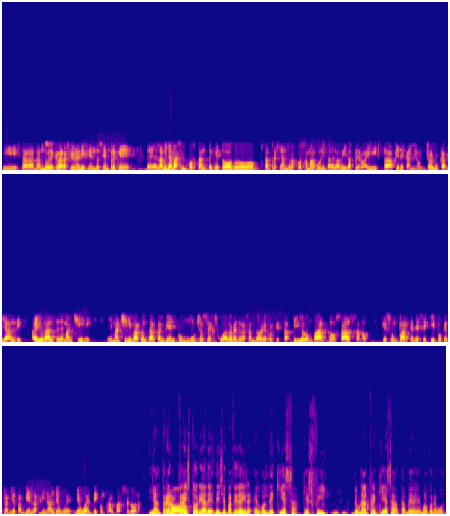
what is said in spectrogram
y está dando declaraciones diciendo siempre que eh, la vida más importante que todo, está apreciando las cosas más bonitas de la vida, pero ahí está a pie de cañón Gianluca Vialli, ayudante de Mancini, y Mancini va a contar también con muchos exjugadores de la Sampdoria, porque está Silvio Lombardo, Sálzano, que son parte de ese equipo que perdió también la final de, de Wembley contra el Barcelona. I altra, Però... altra història d'aquest partit d'ahir, el gol de Chiesa, que és fill d'un altre Chiesa, també molt conegut.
